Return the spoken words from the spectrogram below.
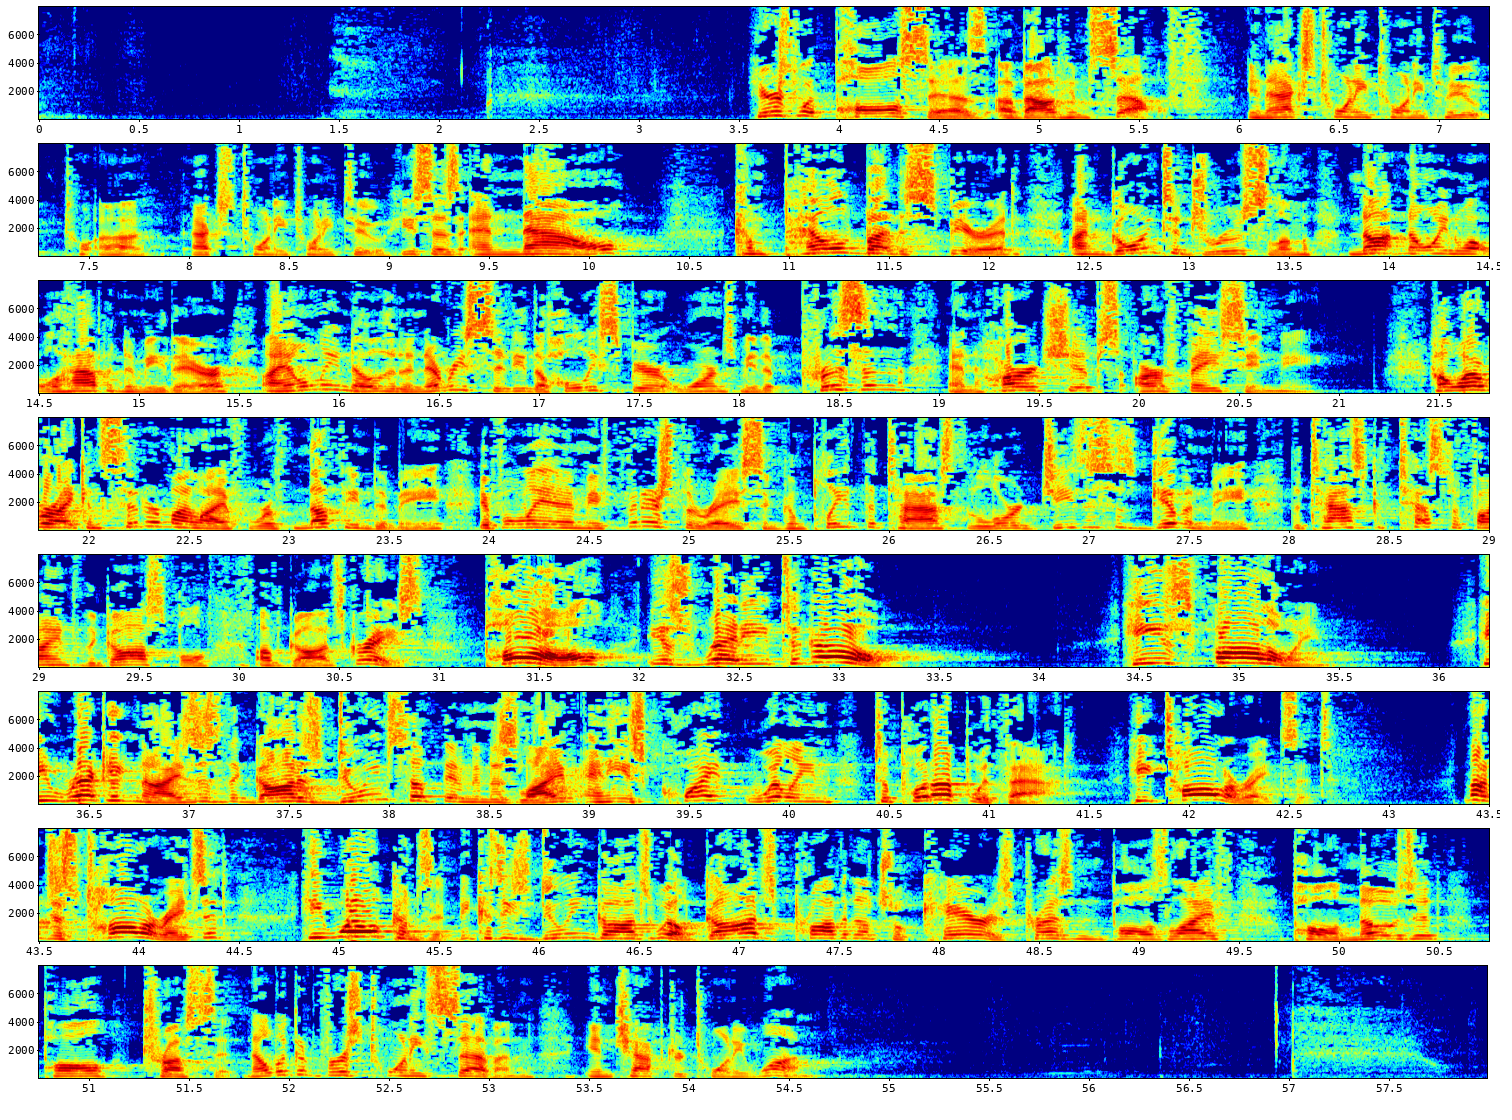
Here's what Paul says about himself in Acts 20, 22, uh, Acts 20, 22. He says, And now, compelled by the Spirit, I'm going to Jerusalem, not knowing what will happen to me there. I only know that in every city the Holy Spirit warns me that prison and hardships are facing me. However, I consider my life worth nothing to me if only I may finish the race and complete the task the Lord Jesus has given me, the task of testifying to the gospel of God's grace. Paul is ready to go. He's following. He recognizes that God is doing something in his life and he's quite willing to put up with that. He tolerates it. Not just tolerates it, he welcomes it because he's doing God's will. God's providential care is present in Paul's life. Paul knows it. Paul trusts it. Now look at verse 27 in chapter 21.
